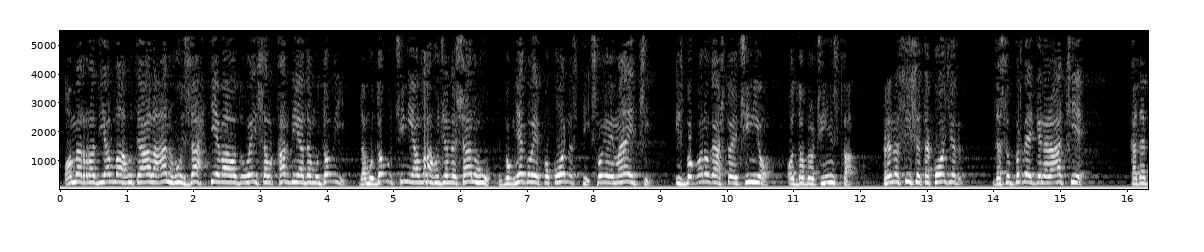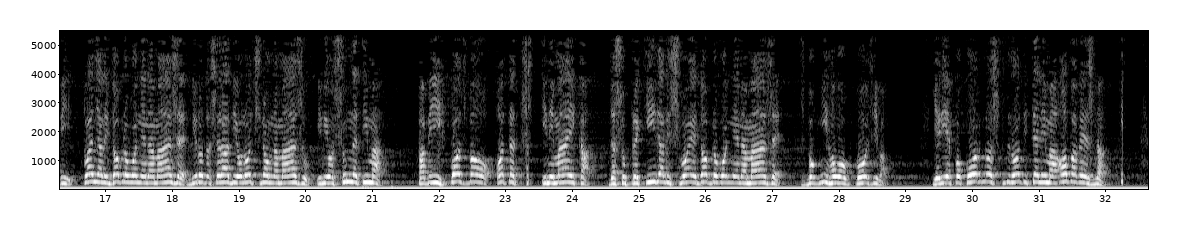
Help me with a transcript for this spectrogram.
Omer radijallahu ta'ala anhu zahtjeva od Uvejsal Karnija da mu dovi, da mu dovu čini Allahu Đelešanuhu zbog njegove pokornosti svojoj majici i zbog onoga što je činio od dobročinstva prenosi se također da su prve generacije kada bi klanjali dobrovoljne namaze bilo da se radi o noćnom namazu ili o sunnetima pa bi ih pozvao otac ili majka da su prekidali svoje dobrovoljne namaze zbog njihovog poziva. Jer je pokornost roditeljima obavezna.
